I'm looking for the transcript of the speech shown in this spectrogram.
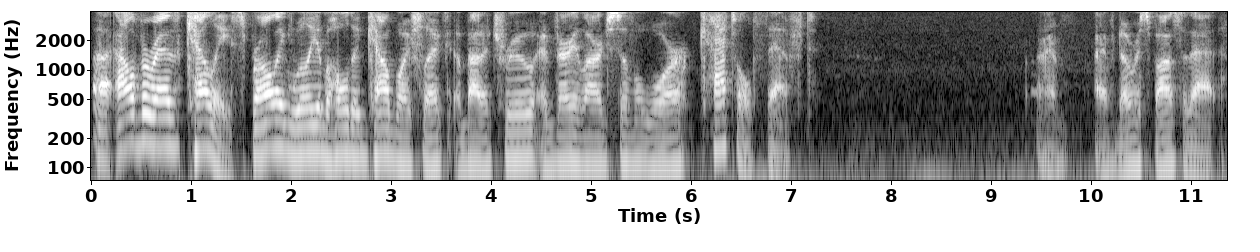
Uh, Alvarez Kelly, sprawling William Holden cowboy flick about a true and very large Civil War cattle theft. I have I have no response to that.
